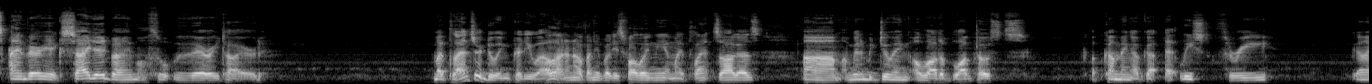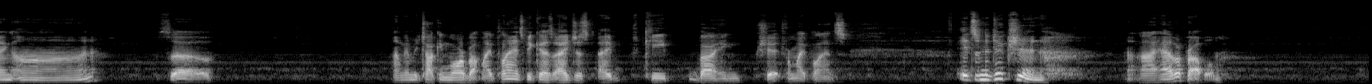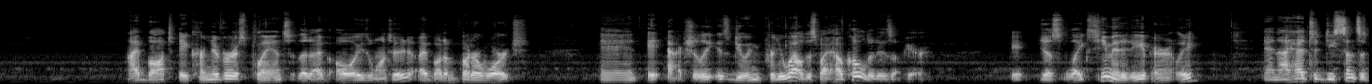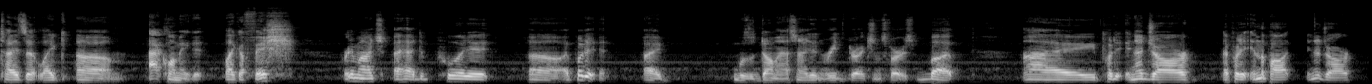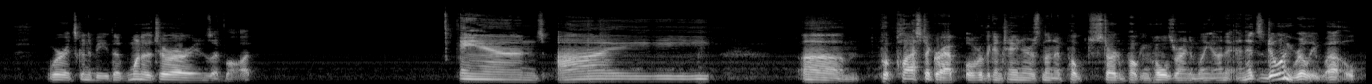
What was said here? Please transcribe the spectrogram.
I'm very excited, but I'm also very tired. My plants are doing pretty well. I don't know if anybody's following me on my plant sagas. Um, I'm going to be doing a lot of blog posts upcoming. I've got at least three going on. So, I'm going to be talking more about my plants because I just, I keep buying shit for my plants. It's an addiction. I have a problem. I bought a carnivorous plant that I've always wanted. I bought a butterwort, and it actually is doing pretty well despite how cold it is up here. It just likes humidity, apparently, and I had to desensitize it, like, um, acclimate it, like a fish, pretty much. I had to put it, uh, I put it I was a dumbass and I didn't read the directions first, but I put it in a jar. I put it in the pot in a jar where it's going to be the one of the terrariums I bought, and I um, put plastic wrap over the containers, and then I poked, started poking holes randomly on it, and it's doing really well.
